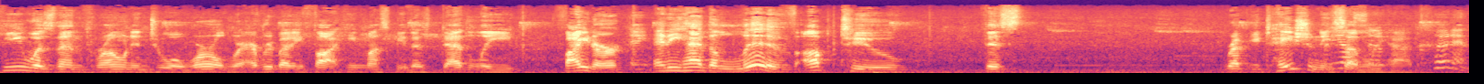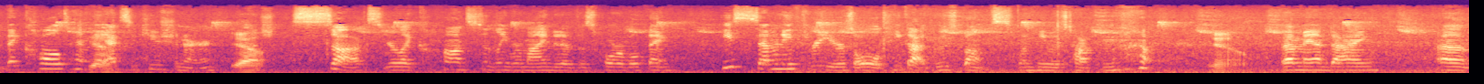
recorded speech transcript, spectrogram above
He was then thrown into a world where everybody thought he must be this deadly fighter, and he had to live up to this reputation But he he suddenly also had. couldn't. They called him Yeah. the executioner, Yeah. which sucks. You're like constantly reminded of this horrible thing. He's 73 years old. He got goosebumps when he was talking about Yeah. that man dying. Um,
